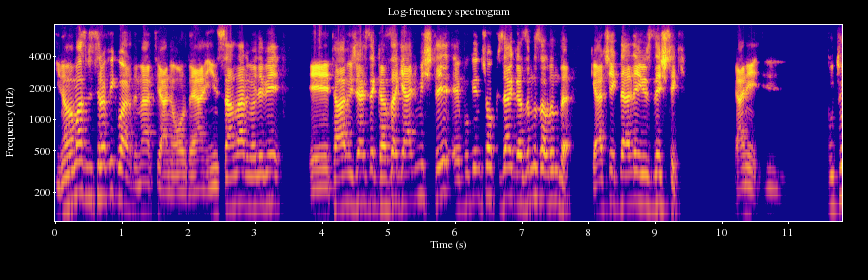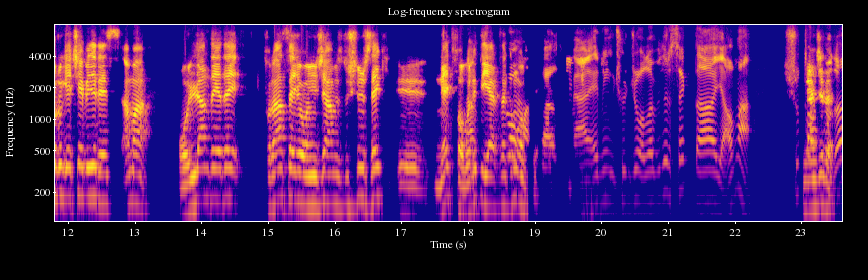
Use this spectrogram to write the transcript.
İnanılmaz bir trafik vardı Mert yani orada. Yani insanlar böyle bir e, tabiri caizse gaza gelmişti. E, bugün çok güzel gazımız alındı. Gerçeklerle yüzleştik. Yani e, bu turu geçebiliriz ama Hollanda ya da Fransa ile oynayacağımızı düşünürsek e, net favori Yani diğer takım lazım. Yani en iyi üçüncü olabilirsek daha iyi ama şu tabloda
